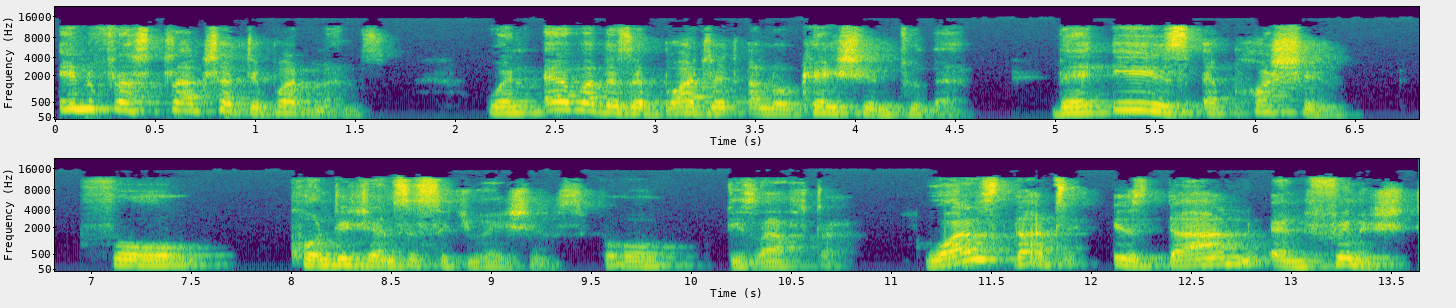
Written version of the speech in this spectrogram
infrastructure departments, whenever there's a budget allocation to them, there is a portion for contingency situations, for disaster. Once that is done and finished,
